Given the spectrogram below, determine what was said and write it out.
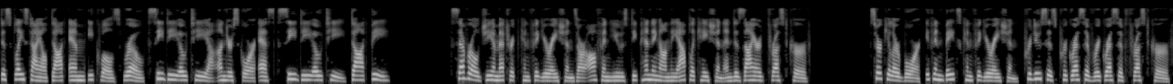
display style dot m equals rho c dot underscore s c dot b Several geometric configurations are often used depending on the application and desired thrust curve. Circular bore, if in Bates configuration, produces progressive-regressive thrust curve.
